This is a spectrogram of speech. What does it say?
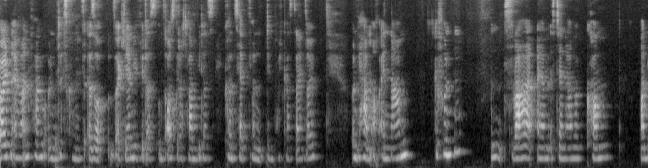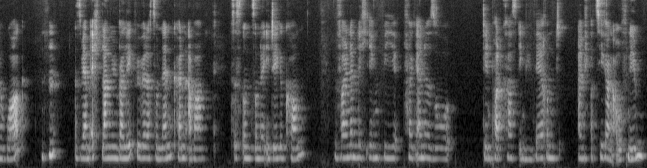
wollten einmal anfangen und das Konzept, also so erklären, wie wir das uns ausgedacht haben, wie das Konzept von dem Podcast sein soll. Und wir haben auch einen Namen gefunden. Und zwar ähm, ist der Name Come on a Walk. Mhm. Also wir haben echt lange überlegt, wie wir das so nennen können, aber jetzt ist uns so eine Idee gekommen. Wir wollen nämlich irgendwie voll gerne so den Podcast irgendwie während einem Spaziergang aufnehmen.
